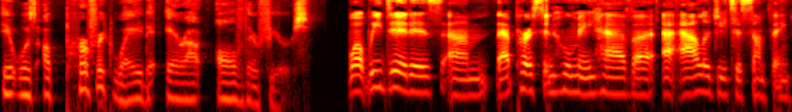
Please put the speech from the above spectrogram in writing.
it was a perfect way to air out all of their fears what we did is um, that person who may have a, a, allergy to something,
